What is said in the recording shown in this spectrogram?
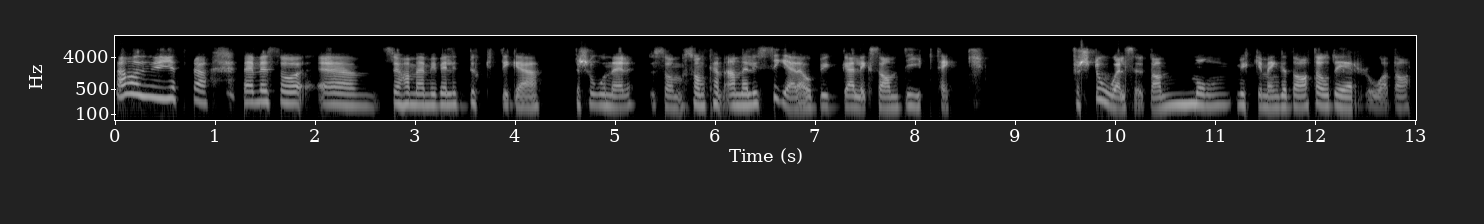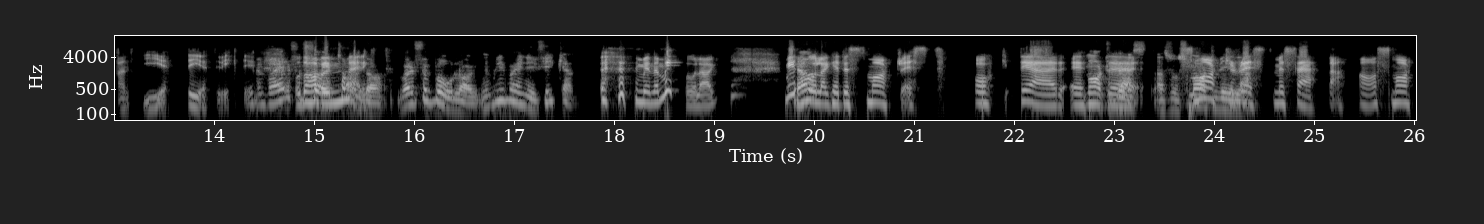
Ja, det är jättebra. Nej, men så, um, så jag har med mig väldigt duktiga personer som, som kan analysera och bygga liksom deep tech förståelse av mång, mycket mängder data och det är rådatan jätte, jätteviktigt. Men vad är det för Och då har vi företag märkt- då? Vad är det för bolag? Nu blir man ju nyfiken. Menar mitt bolag? Mitt Ja. bolag heter SmartRest och det är ett Smart eh, Rest, alltså smart, Smart. Rest med Z. Ja, Smart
